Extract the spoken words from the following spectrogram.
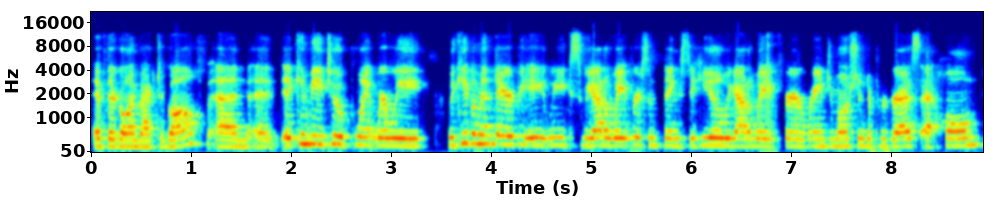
If they're going back to golf and it, it can be to a point where we we keep them in therapy eight weeks. We got to wait for some things to heal. We got to wait for range of motion to progress at home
